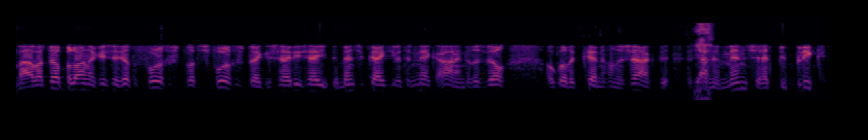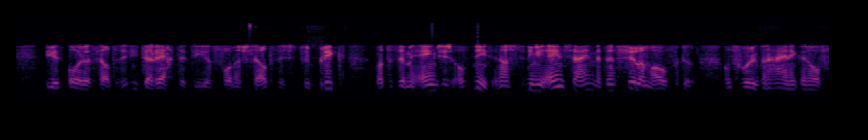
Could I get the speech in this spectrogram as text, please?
Maar wat wel belangrijk is, is dat de vorige, wat de vorige spreker zei, die zei, de mensen kijken je met de nek aan. En dat is wel ook wel de kern van de zaak. De, het zijn de mensen, het publiek, die het oordeel velt. Het is niet de rechter die een vonnis velt. Het is het publiek wat het ermee eens is of niet. En als ze het er niet mee eens zijn met een film over de ontvoering van Heineken of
